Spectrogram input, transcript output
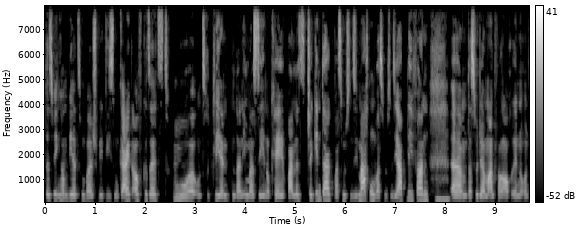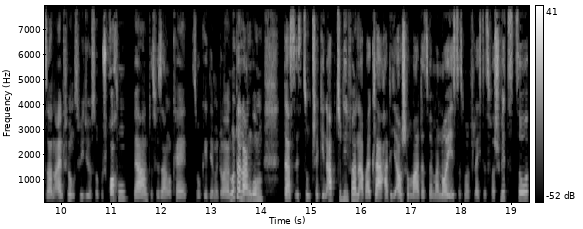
Deswegen haben wir zum Beispiel diesen Guide aufgesetzt, mhm. wo unsere Klienten dann immer sehen, okay, wann ist Check-in-Tag, was müssen sie machen, was müssen sie abliefern. Mhm. Ähm, das wird ja am Anfang auch in unseren Einführungsvideos so besprochen, ja, dass wir sagen, okay, so geht ihr mit euren Unterlagen um. Das ist zum Check-in abzuliefern. Aber klar hatte ich auch schon mal, dass wenn man neu ist, dass man vielleicht das verschwitzt so.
